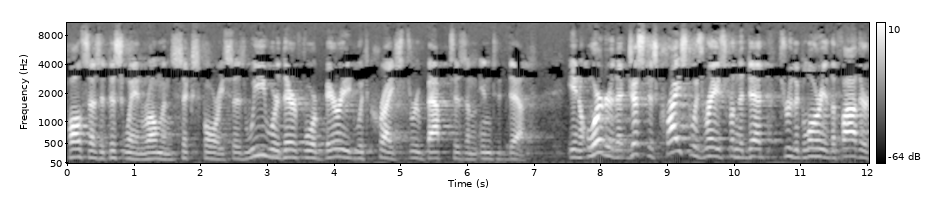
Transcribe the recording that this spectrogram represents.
Paul says it this way in Romans 6 4. He says, We were therefore buried with Christ through baptism into death, in order that just as Christ was raised from the dead through the glory of the Father,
